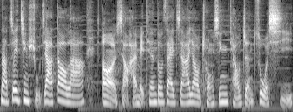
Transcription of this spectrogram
那最近暑假到啦，呃，小孩每天都在家，要重新调整作息。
